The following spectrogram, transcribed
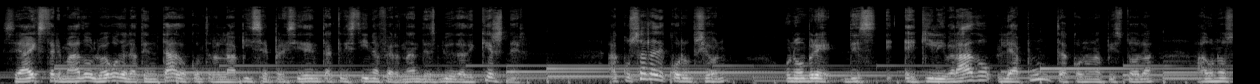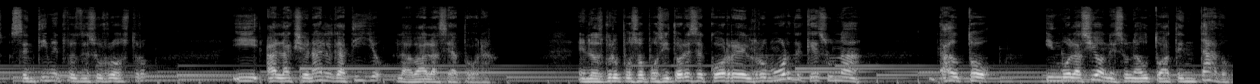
se ha extremado luego del atentado contra la vicepresidenta Cristina Fernández, viuda de Kirchner. Acusada de corrupción, Un hombre desequilibrado le apunta con una pistola a unos centímetros de su rostro y al accionar el gatillo la bala se atora. En los grupos opositores se corre el rumor de que es una autoinmolación, es un autoatentado.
